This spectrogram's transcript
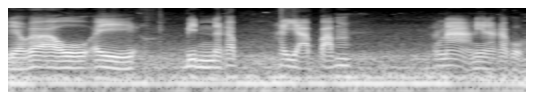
เดี๋ยวก็เอาไอ้บินนะครับ ให้ยาปั๊มข้างหน้านี่นะครับผม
